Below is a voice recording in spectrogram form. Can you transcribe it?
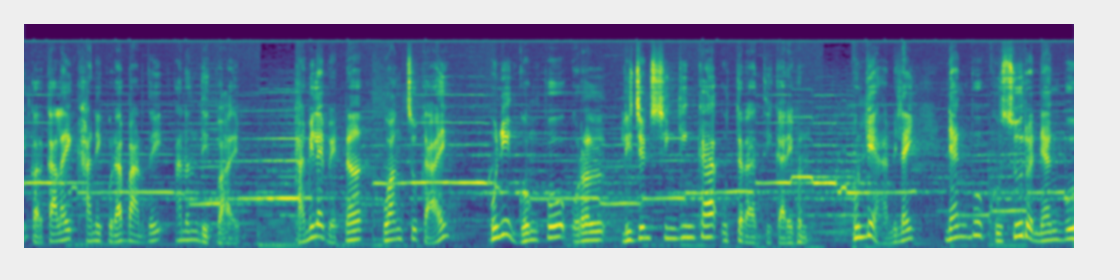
एकअर्कालाई खानेकुरा बाँड्दै आनन्दित भए हामीलाई भेट्न वाङचुक आए उनी गोङपो ओरल लिजेन्ड सिङ्गिङका उत्तराधिकारी हुन् उनले हामीलाई न्याङ्बु खुसु र न्याङ्बु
